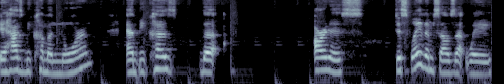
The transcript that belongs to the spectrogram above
it has become a norm. And because the artists display themselves that way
